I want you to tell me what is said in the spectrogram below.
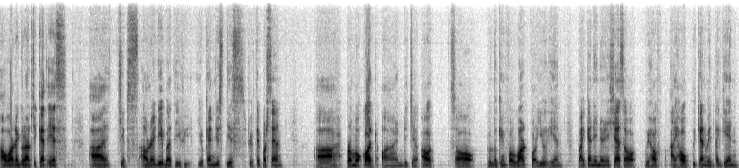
Our regular ticket is uh, chips already but if you, you can use this 50% uh, promo code on the checkout. So we're looking forward for you in PyCon Indonesia. So we hope I hope we can meet again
